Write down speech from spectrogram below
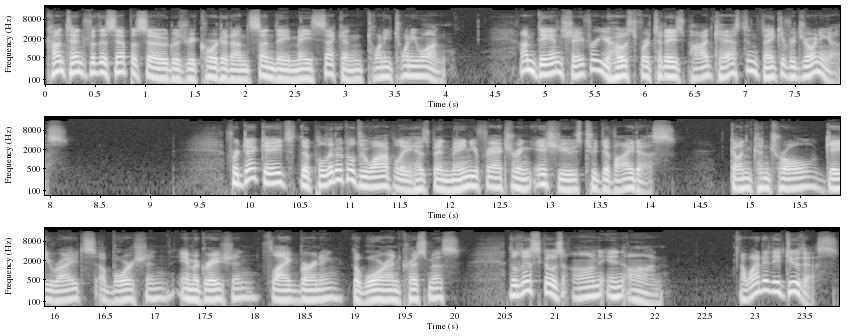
Content for this episode was recorded on Sunday, May 2nd, 2021. I'm Dan Schaefer, your host for today's podcast, and thank you for joining us. For decades, the political duopoly has been manufacturing issues to divide us gun control, gay rights, abortion, immigration, flag burning, the war on Christmas. The list goes on and on. Now, why do they do this?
